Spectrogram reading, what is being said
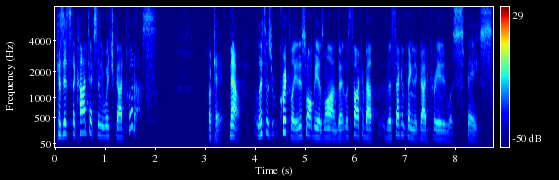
Because it's the context in which God put us. Okay, now let's just quickly, this won't be as long, but let's talk about the second thing that God created was space.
